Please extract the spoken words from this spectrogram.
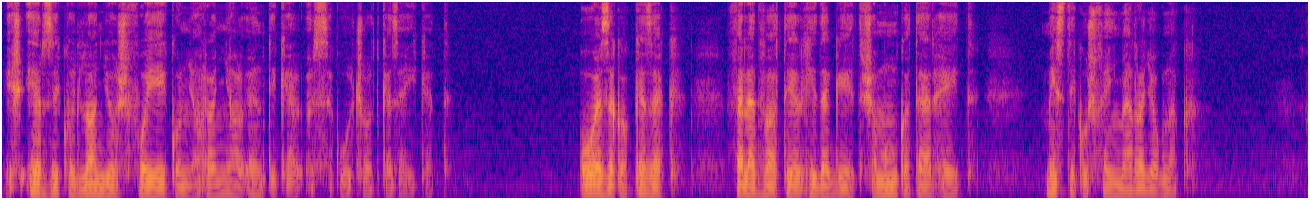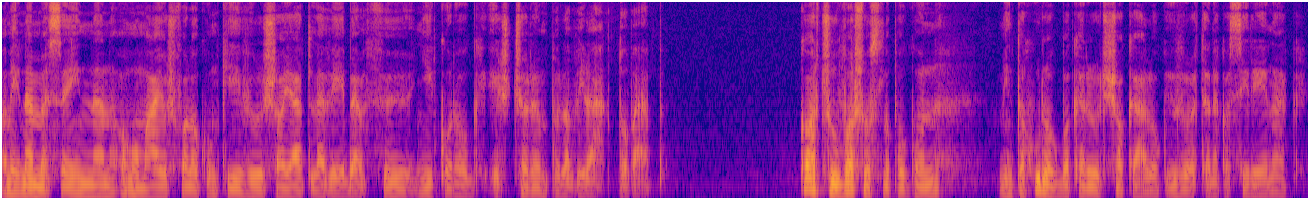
és érzik, hogy langyos, folyékony aranyjal öntik el összekulcsolt kezeiket. Ó, ezek a kezek, feledve a tél hidegét és a munka terheit, misztikus fényben ragyognak, amíg nem messze innen, a homályos falakon kívül saját levében fő, nyikorog és csörömpöl a világ tovább. Karcsú vasoszlopokon, mint a hurokba került sakálok üvöltenek a szirének,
